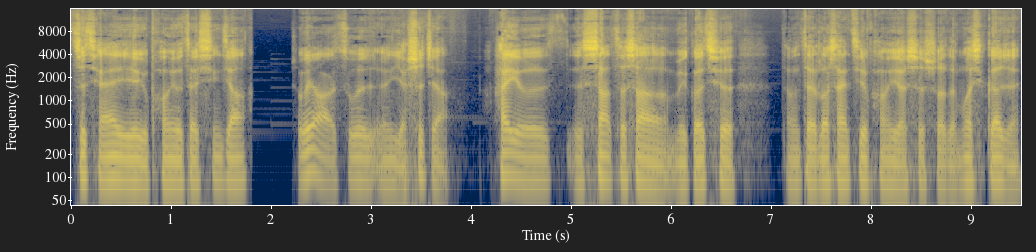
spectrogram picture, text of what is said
之前也有朋友在新疆，维吾尔族人也是这样。还有上次上美国去，他们在洛杉矶朋友也是说的，墨西哥人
